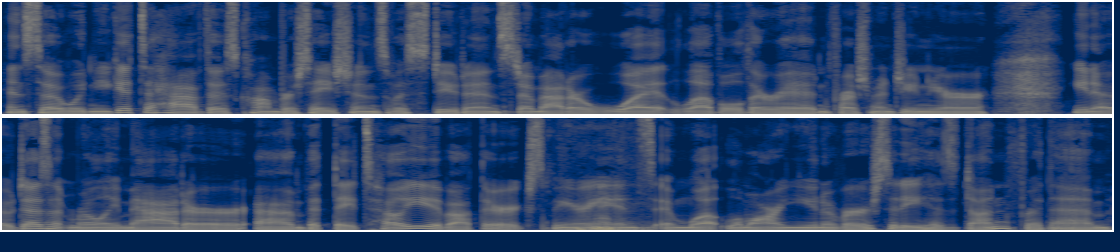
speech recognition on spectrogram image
And so when you get to have those conversations with students, no matter what level they're in, freshman, junior, you know, it doesn't really matter. Um, but they tell you about their experience mm-hmm. and what Lamar University has done for them.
